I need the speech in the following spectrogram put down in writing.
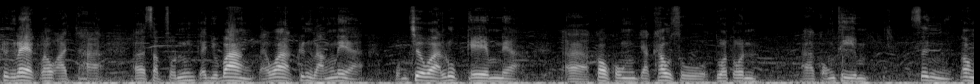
ครึ่งแรกเราอาจจะ สับสนกันอยู่บ้าง แต่ว่าครึ่งหลังเนี่ยผมเชื่อว่ารูปเกมเนี่ยเอ่อก็คงจะเข้าสู่ตัวตนเออของทีม ซึ่งต้อง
